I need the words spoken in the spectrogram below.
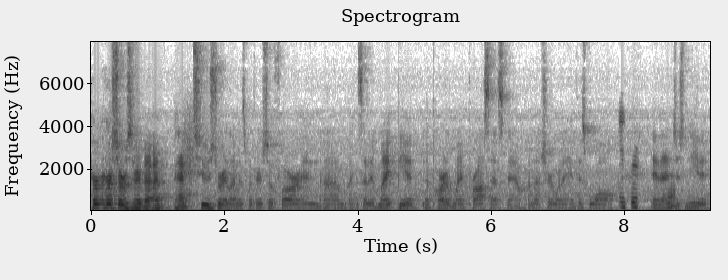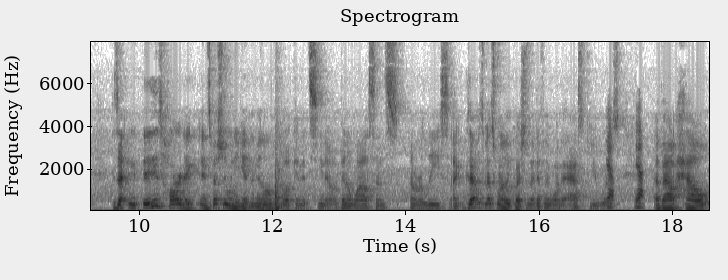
her, her service is very. Bad. I've had two story alignments with her so far, and um, like I said, it might be a, a, part of my process now. I'm not sure when I hit this wall, and I yeah. just need it because it is hard, especially when you get in the middle of the book and it's you know been a while since a release. I, that was, that's one of the questions I definitely wanted to ask you was yeah, yeah. about how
